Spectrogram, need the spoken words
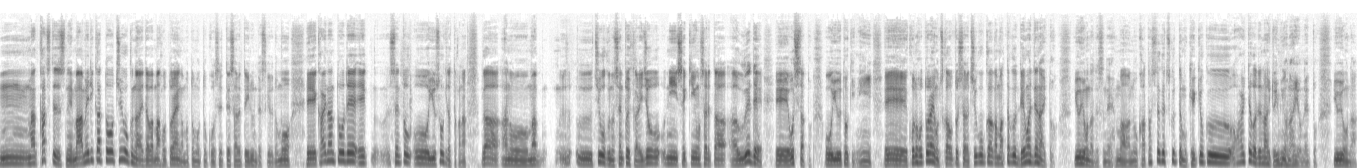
うん、まあかつてですね、まあアメリカと中国の間は、まあホットラインがもともとこう設定されているんですけれども、えー、海南島で、えー、戦闘、輸送機だったかな？が、あのまあ、中国の戦闘機から異常に接近をされた上で、えー、落ちたという時に、えー、このホットラインを使おうとしたら中国側が全く電話に出ないというようなですね、まあ、あの、形だけ作っても結局相手が出ないと意味がないよねというような、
